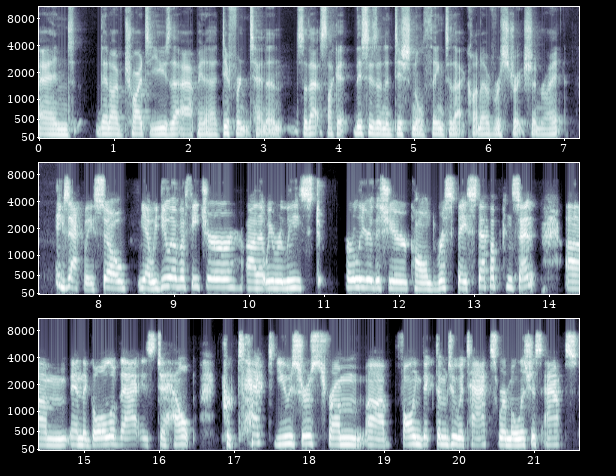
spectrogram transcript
and then I've tried to use that app in a different tenant. So that's like a this is an additional thing to that kind of restriction, right? Exactly. So yeah, we do have a feature uh, that we released earlier this year called risk based step up consent. Um, and the goal of that is to help protect users from uh, falling victim to attacks where malicious apps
